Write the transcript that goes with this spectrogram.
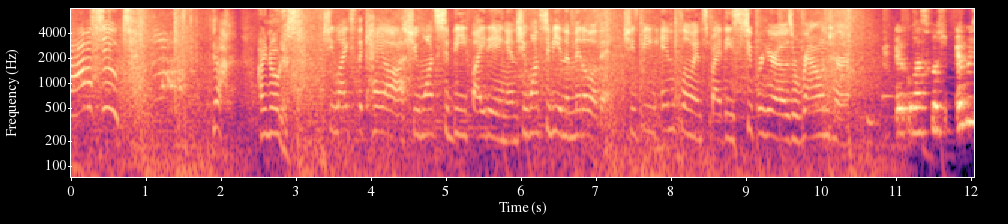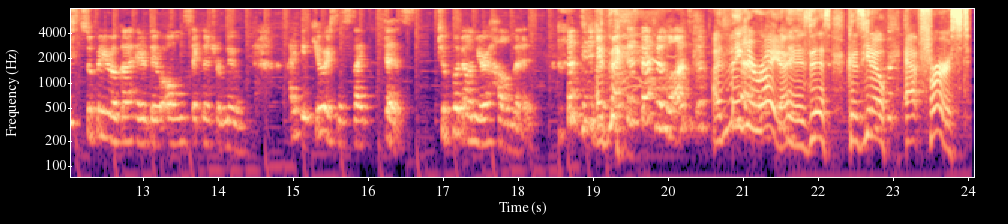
I have a suit. Yeah, I noticed. She likes the chaos. She wants to be fighting and she wants to be in the middle of it. She's being influenced by these superheroes around her. And last question: Every superhero got their, their own signature move. I'd be curious. It's like this to put on your helmet. Did you I thi- practice that a lot? I think Yeah. you're right. I- Is this because you know at first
